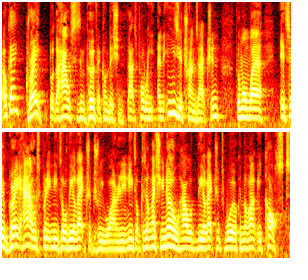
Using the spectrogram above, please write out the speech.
Okay, great, but the house is in perfect condition. That's probably an easier transaction than one where it's a great house, but it needs all the electrics rewiring. It needs because unless you know how the electrics work and the likely costs,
